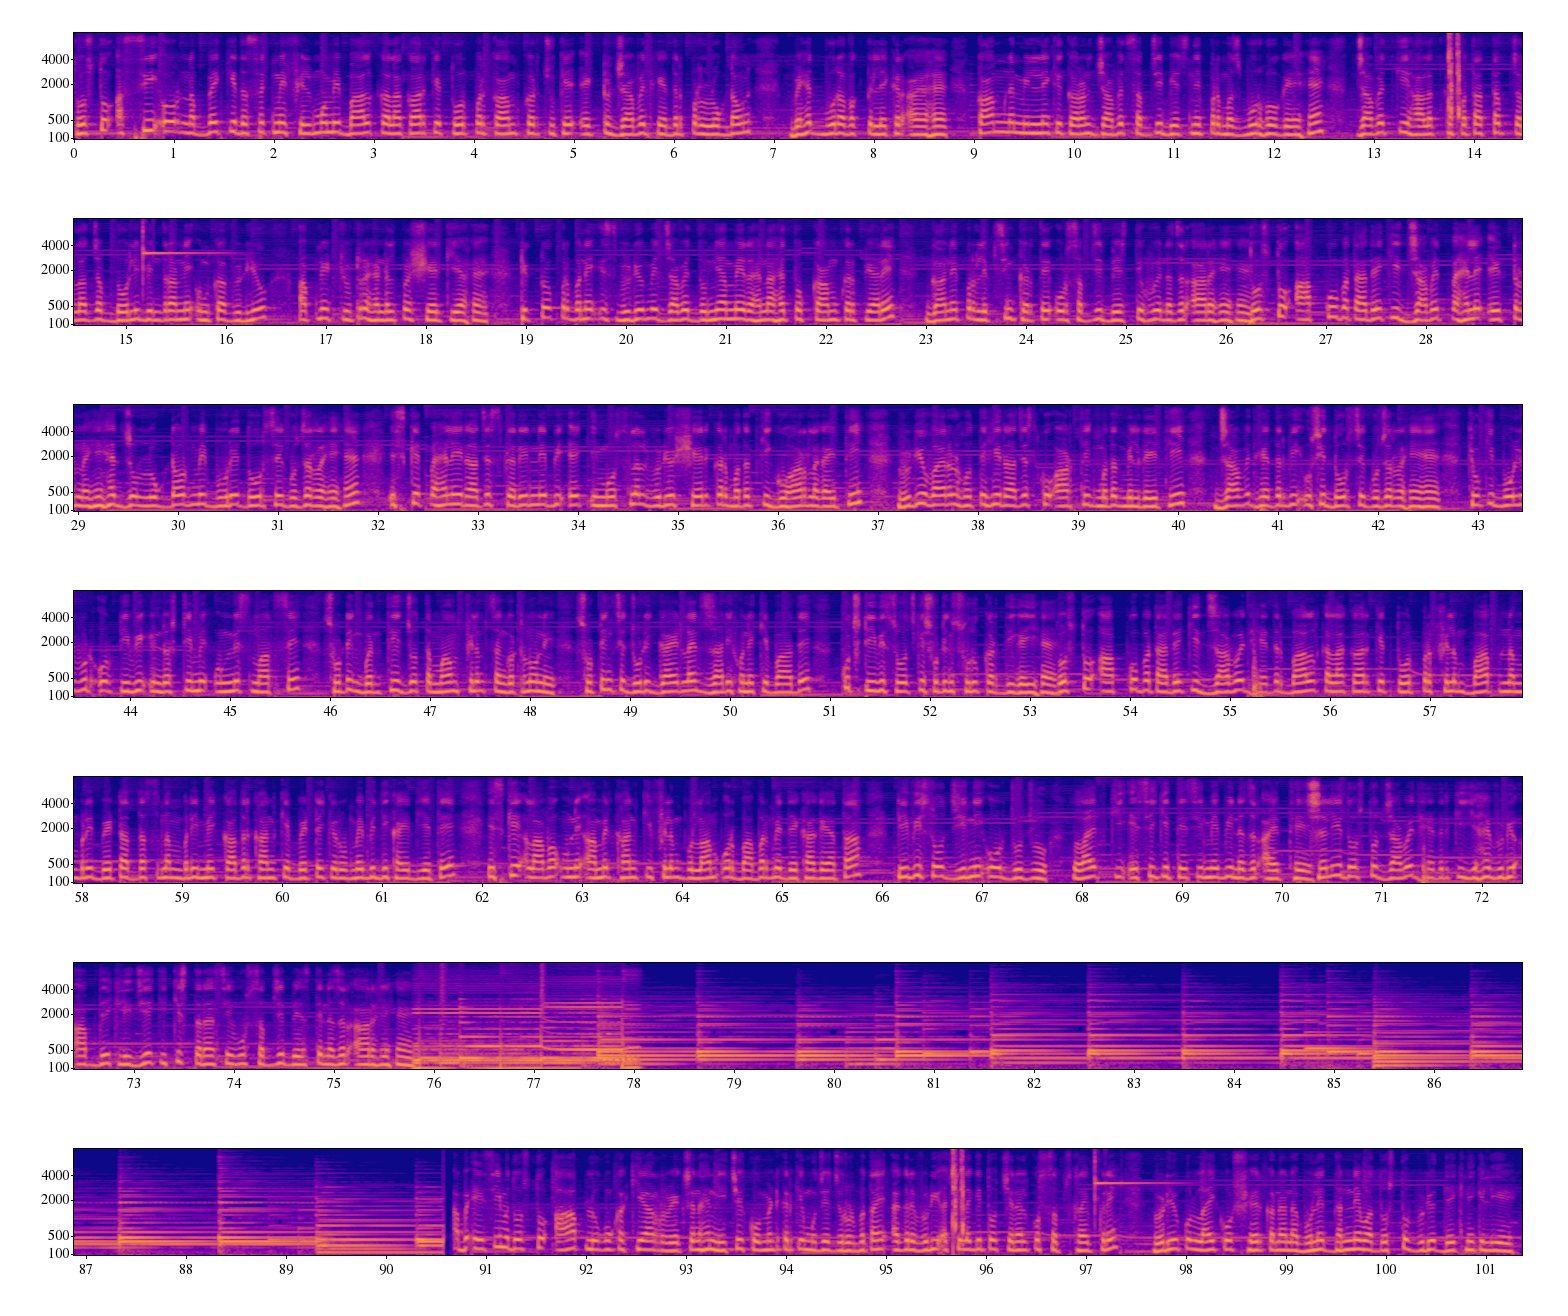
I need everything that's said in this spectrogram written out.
दोस्तों 80 और 90 के दशक में फ़िल्मों में बाल कलाकार के तौर पर काम कर चुके एक्टर जावेद हैदर पर लॉकडाउन बेहद बुरा वक्त लेकर आया है। काम न मिलने के कारण जावेद सब्ज़ी बेचने पर मजबूर हो गए हैं। जावेद की हालत का पता तब चला जब डोली बिंद्रा ने उनका वीडियो अपने ट्विटर हैंडल पर शेयर किया है। टिकटॉक पर बने इस वीडियो में जावेद दुनिया में रहना है तो काम कर प्यारे गाने पर लिपसिंग करते और सब्ज़ी बेचते हुए नज़र आ रहे हैं। दोस्तों, आपको बता दें कि जावेद पहले एक्टर नहीं है जो लॉकडाउन में बुरे दौर से गुजर रहे हैं। इसके पहले राजेश करीर ने भी एक इमोशनल वीडियो शेयर कर मदद की गुहार लगाई थी। वीडियो वायरल होते ही राजेश को आर्थिक मदद मिल गई थी। जावेद हैदर भी उसी दौर से गुजर रहे हैं, क्योंकि बॉलीवुड और टीवी इंडस्ट्री में 19 मार्च से शूटिंग बंद थी, जो तमाम फ़िल्म संगठनों ने शूटिंग से जुड़ी गाइडलाइंस जारी होने के बाद कुछ टीवी शोज़ की शूटिंग शुरू कर दी गई है। दोस्तों, आपको बता दें कि जावेद हैदर बाल कलाकार के तौर पर फ़िल्म बाप नंबरी, बेटा दस नंबरी में कादर खान के बेटे के रूप में भी दिखाई दिए थे। इसके अलावा उन्हें आमिर खान की फ़िल्म गुलाम और बाबर में देखा गया था। टीवी शो जीनी और जूजू लाइफ की एसी की तेज़ी में भी नज़र आए थे। चलिए दोस्तों, जावेद हैदर की यह वीडियो आप देख लीजिए कि किस तरह से वो सब्ज़ी बेचते नज़र आ रहे हैं। अब ऐसे में दोस्तों, आप लोगों का क्या रिएक्शन है? नीचे कमेंट करके मुझे ज़रूर बताएँ। अगर वीडियो अच्छी लगी तो चैनल को सब्सक्राइब करें। वीडियो को लाइक और शेयर करना ना भूलें। धन्यवाद दोस्तों वीडियो देखने के लिए।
